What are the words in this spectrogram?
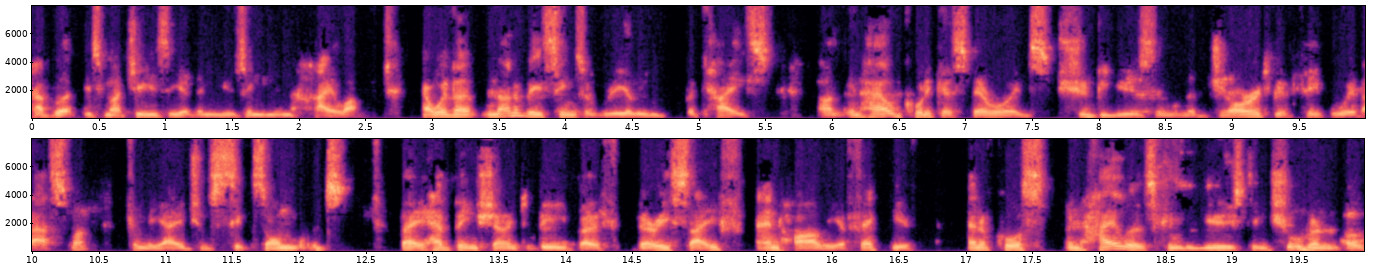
tablet is much easier than using an inhaler. However, none of these things are really the case. Um, inhaled corticosteroids should be used in the majority of people with asthma from the age of six onwards. They have been shown to be both very safe and highly effective. And of course, inhalers can be used in children of,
